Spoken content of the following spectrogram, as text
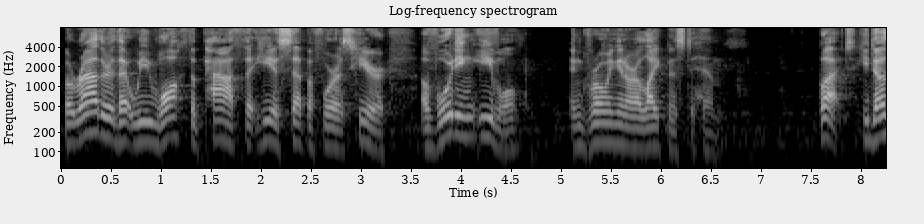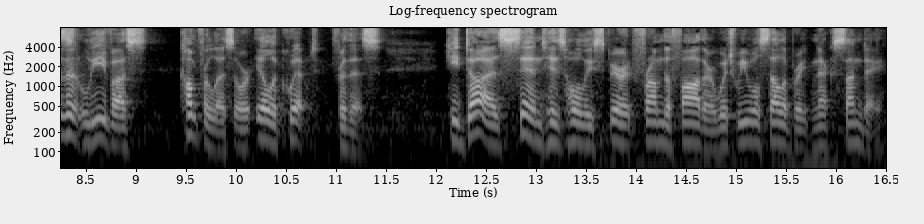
but rather that we walk the path that he has set before us here, avoiding evil and growing in our likeness to him. But he doesn't leave us comfortless or ill equipped for this. He does send his Holy Spirit from the Father, which we will celebrate next Sunday,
